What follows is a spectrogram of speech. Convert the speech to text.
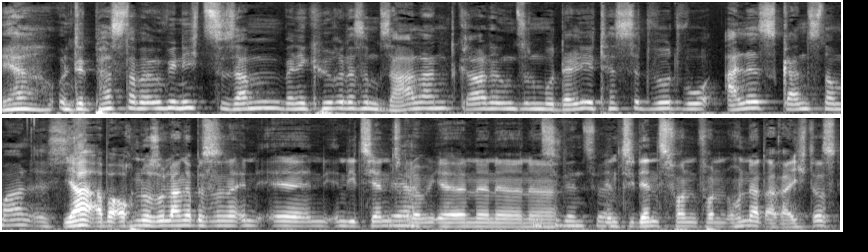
Ja, und das passt aber irgendwie nicht zusammen, wenn ich höre, dass im Saarland gerade irgend so ein Modell getestet wird, wo alles ganz normal ist. Ja, aber auch nur so lange, bis eine In äh, Indizienz Ja. oder äh, eine, eine, eine Inzidenzwert. Inzidenz von, von 100 erreicht ist.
